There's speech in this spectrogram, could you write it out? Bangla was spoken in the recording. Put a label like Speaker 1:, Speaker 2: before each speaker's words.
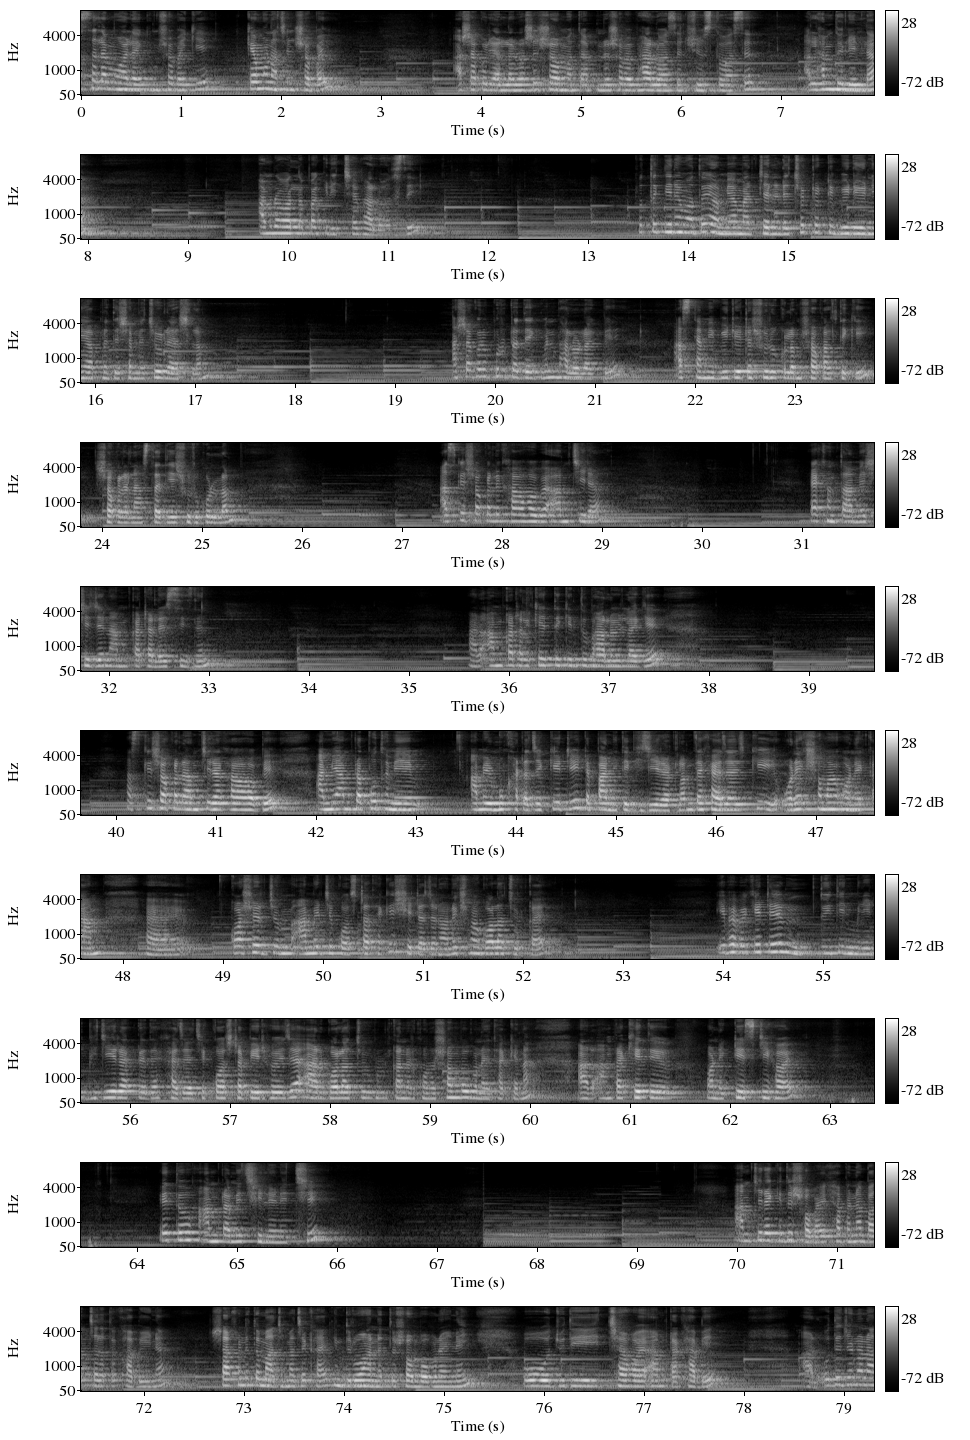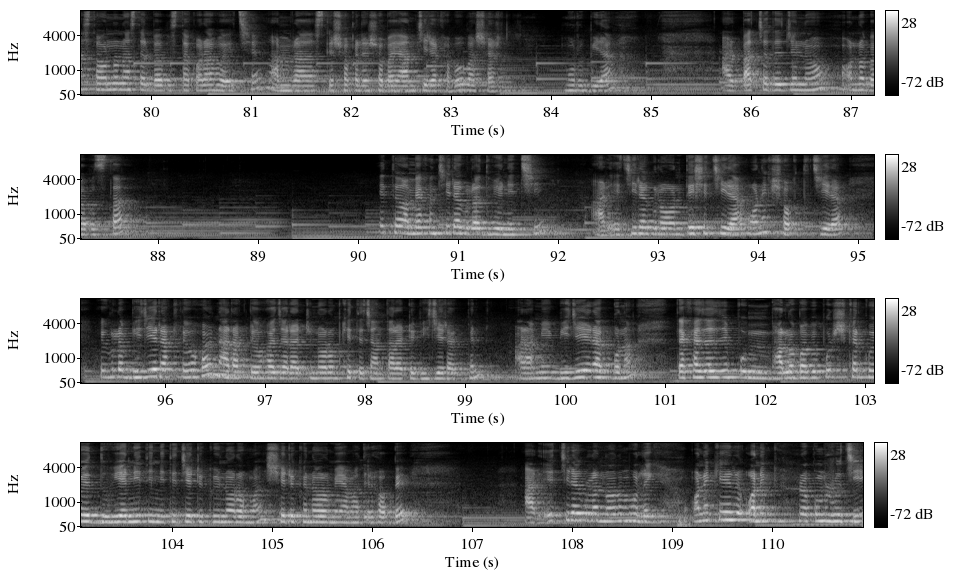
Speaker 1: আসসালামু আলাইকুম সবাইকে। কেমন আছেন সবাই? আশা করি আল্লাহর রসের সহমতে আপনারা সবাই ভালো আছেন, সুস্থ আছেন। আলহামদুলিল্লাহ। আমরাও আল্লাহ পাখির ইচ্ছায় ভালো আছি। প্রত্যেক দিনের মতোই আমি আমার চ্যানেলে ছোট্ট একটি ভিডিও নিয়ে আপনাদের সামনে চলে আসলাম। আশা করি পুরোটা দেখবেন, ভালো লাগবে। আজকে আমি ভিডিওটা শুরু করলাম সকাল থেকেই। সকালে নাস্তা দিয়ে শুরু করলাম। আজকে সকালে খাওয়া হবে আমচিরা। এখন তো আমের সিজন আম কাঁঠালের সিজন আর আম কাঁঠাল খেতে কিন্তু ভালোই লাগে। আজকে সকালে আম চিরা খাওয়া হবে। আমি আমটা প্রথমে আমের মুখাটা যে কেটে এটা পানিতে ভিজিয়ে রাখলাম। দেখা যায় কি, অনেক সময় অনেক আম কষের যে আমের যে কষটা থাকে, সেটা যেন অনেক সময় গলা চুলকায়। এভাবে কেটে দুই তিন মিনিট ভিজিয়ে রাখলে দেখা যায় যে কষটা বের হয়ে যায় আর গলা চুলকানোর কোনো সম্ভাবনাই থাকে না। আর আমটা খেতে অনেক টেস্টি হয়। এ তো আমটা আমি ছিলে নিচ্ছি। আমচিরা কিন্তু সবাই খাবে না, বাচ্চারা তো খাবেই না। সাফানি তো মাঝে মাঝে খায়, কিন্তু রোহানের তো সম্ভাবনাই নেই। ও যদি ইচ্ছা হয় আমটা খাবে। আর ওদের জন্য নাস্তা, অন্য নাস্তার ব্যবস্থা করা হয়েছে। আমরা আজকে সকালে সবাই আমচিরা খাব বাসার মুরব্বীরা। আর বাচ্চাদের জন্য অন্য ব্যবস্থা। তো আমি এখন চিরাগুলো ধুয়ে নিচ্ছি। আর এই চিরাগুলো দেশি চিরা অনেক শক্ত চিরা এগুলো ভিজিয়ে রাখলেও হয়, না রাখলেও হয়। যারা একটু নরম খেতে চান, তারা একটু ভিজিয়ে রাখবেন। আর আমি ভিজিয়ে রাখব না। দেখা যায় যে ভালোভাবে পরিষ্কার করে ধুয়ে নিতে নিতে যেটুকুই নরম হয় সেটুকু নরমে আমাদের হবে। আর এই চিরাগুলো নরম হলে অনেকের অনেক রকম রুচি,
